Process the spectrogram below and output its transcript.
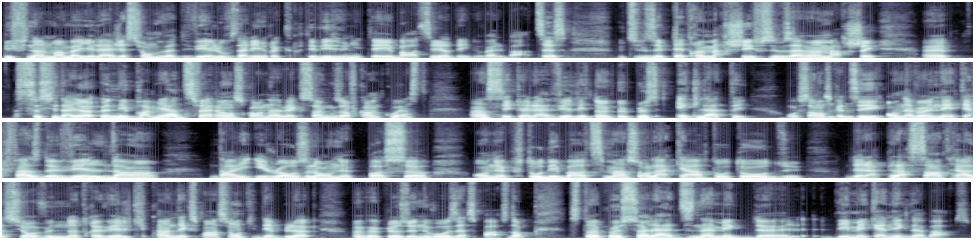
Puis finalement, ben, il y a la gestion de votre ville où vous allez recruter des unités, bâtir des nouvelles bâtisses, utiliser peut-être un marché si vous avez un marché. Euh, ça, c'est d'ailleurs une des premières différences qu'on a avec Songs of Conquest, hein, c'est que la ville est un peu plus éclatée, au sens mm -hmm. que, tu sais, on avait une interface de ville dans dans les Heroes, là, on n'a pas ça. On a plutôt des bâtiments sur la carte autour du, de la place centrale, si on veut, de notre ville, qui prend de l'expansion, qui débloque un peu plus de nouveaux espaces. Donc, c'est un peu ça la dynamique de, des mécaniques de base.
